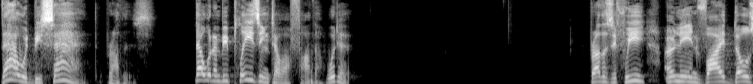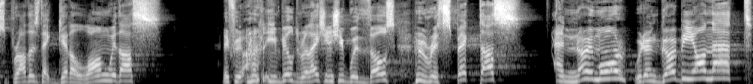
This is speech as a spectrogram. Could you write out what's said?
That would be sad, brothers. That wouldn't be pleasing to our Father, would it? Brothers, if we only invite those brothers that get along with us, if we only build relationship with those who respect us and no more, we don't go beyond that.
